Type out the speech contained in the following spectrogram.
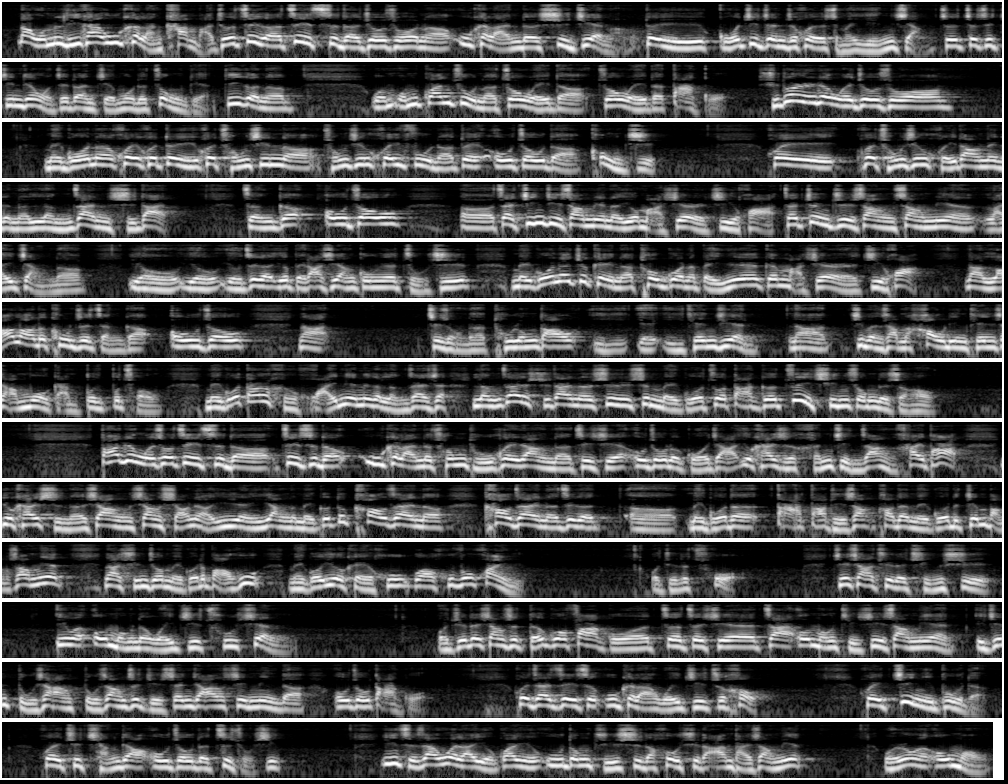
那我们离开乌克兰看吧，就是这个这次的，就是说呢，乌克兰的事件啊，对于国际政治会有什么影响？这这是今天我这段节目的重点。第一个呢，我们我们关注呢周围的周围的大国，许多人认为就是说，美国呢会会对于会重新呢重新恢复呢对欧洲的控制，会会重新回到那个呢冷战时代。整个欧洲，呃，在经济上面呢有马歇尔计划，在政治上上面来讲呢，有有有这个有北大西洋公约组织，美国呢就可以呢透过呢北约跟马歇尔计划，那牢牢的控制整个欧洲，那这种的屠龙刀倚也倚天剑，那基本上呢号令天下莫敢不不从。美国当然很怀念那个冷战时代，冷战时代呢是是美国做大哥最轻松的时候。大家认为说，这次的这次的乌克兰的冲突会让呢这些欧洲的国家又开始很紧张、很害怕，又开始呢像像小鸟依人一样的，美国都靠在呢靠在呢这个呃美国的大大腿上，靠在美国的肩膀上面，那寻求美国的保护，美国又可以呼呼呼风唤雨。我觉得错，接下去的情绪，因为欧盟的危机出现了。我觉得像是德国、法国这这些在欧盟体系上面已经赌上赌上自己身家性命的欧洲大国，会在这次乌克兰危机之后，会进一步的会去强调欧洲的自主性。因此，在未来有关于乌东局势的后续的安排上面，我认为欧盟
